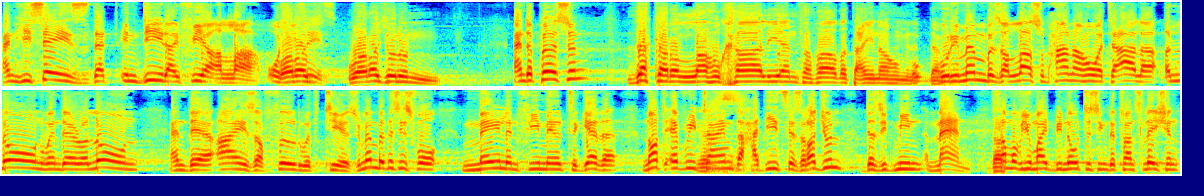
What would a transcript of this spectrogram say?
And he says that indeed I fear Allah. Or she ورج says. ورجل And a person ذكر الله خاليا ففاضت عيناه من who الدم remembers Allah subhanahu wa ta'ala alone when they're alone and their eyes are filled with tears. Remember this is for male and female together. Not every Yes. time the hadith says rajul, does it mean man? That- Some of you might be noticing the translation.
